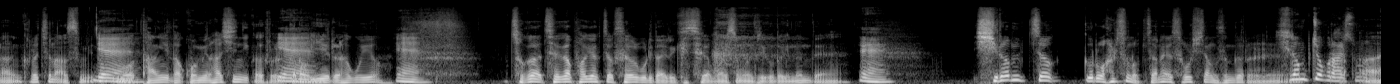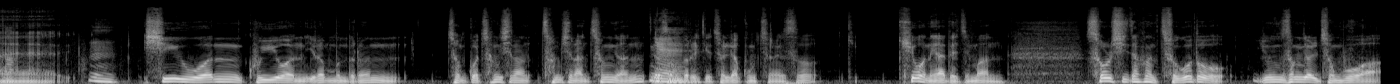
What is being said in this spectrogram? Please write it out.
아, 그렇지는 않습니다. 예. 뭐 당이 다 고민하시니까 그럴 예. 거라고 이해를 하고요. 예. 제가 제가 파격적 새 얼굴이다 이렇게 제가 말씀을 드리고도 있는데 예. 실험적으로 할 수는 없잖아요 서울시장 선거를 실험적으로 할 수는 없다. 아, 예. 음. 시의원, 구의원 이런 분들은 젊고 참신한 참신한 청년 예. 여성들을 이렇게 전략 공천에서 키워내야 되지만 서울시장은 적어도 윤석열 정부와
